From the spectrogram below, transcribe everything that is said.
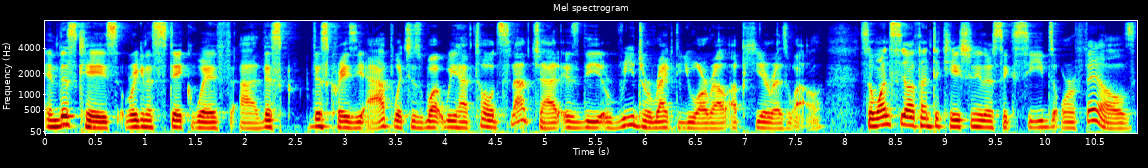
In this case, we're going to stick with uh, this, this crazy app, which is what we have told Snapchat is the redirect URL up here as well. So once the authentication either succeeds or fails,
